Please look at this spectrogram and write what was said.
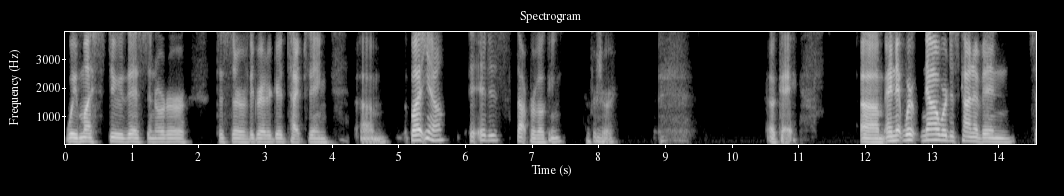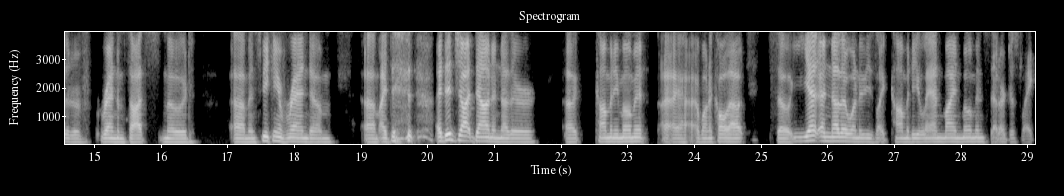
we must do this in order to serve the greater good type thing. Um, but, you know, it, it is thought provoking for Mhm. sure. Okay. Um, and it, we're now we're just kind of in sort of random thoughts mode. Um, and speaking of random, um, I did I did jot down another uh, comedy moment I, I, I want to call out. So yet another one of these like comedy landmine moments that are just like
